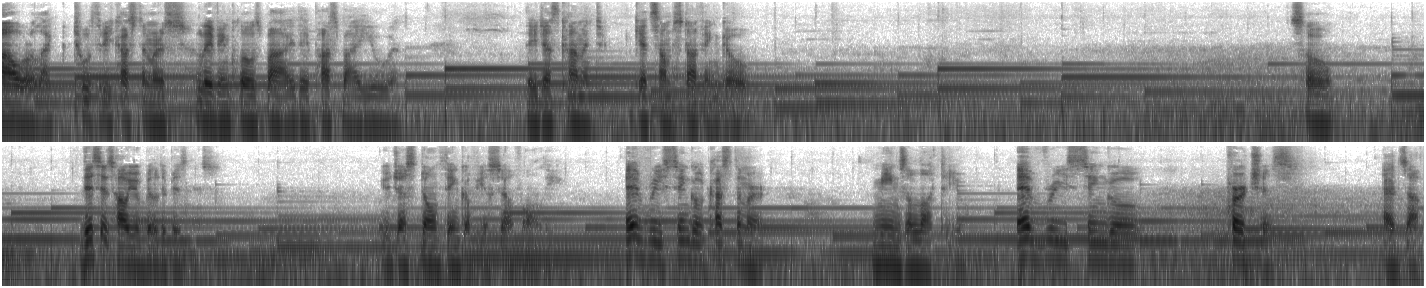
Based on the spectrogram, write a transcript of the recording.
hour, like two, three customers living close by, they pass by you and they just come and get some stuff and go. So, this is how you build a business. You just don't think of yourself only. Every single customer means a lot to you. Every single purchase adds up.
